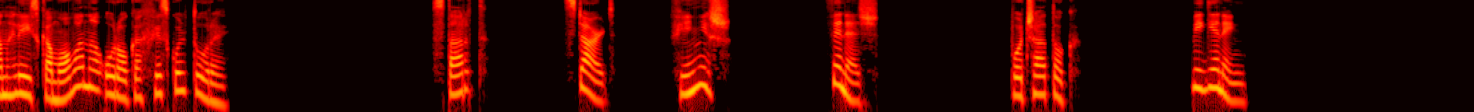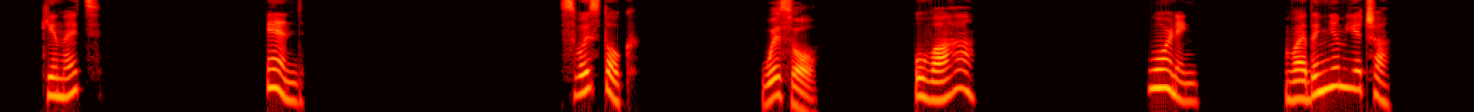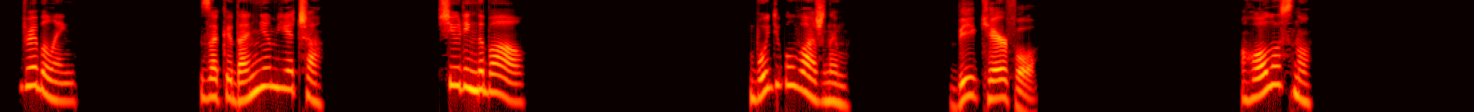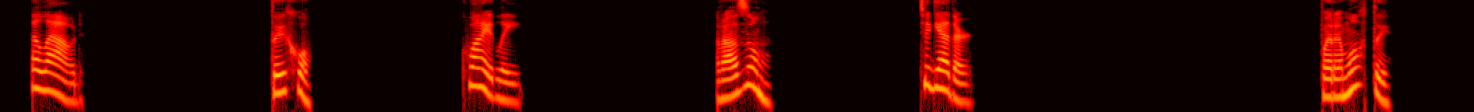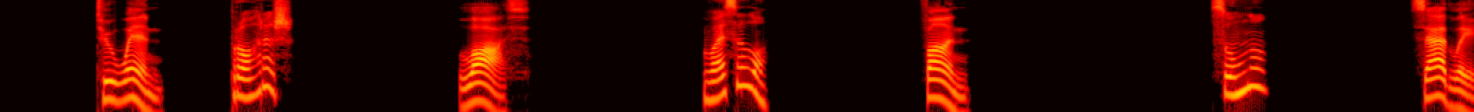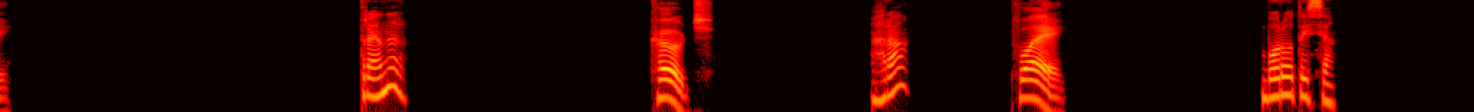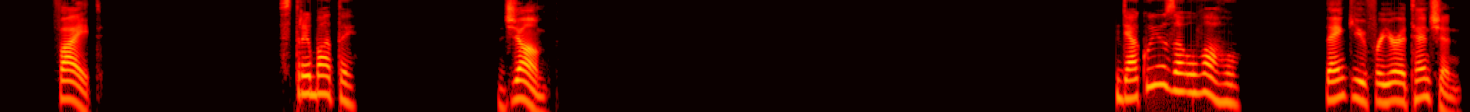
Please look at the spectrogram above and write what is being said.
Англійська мова на уроках фізкультури. Старт. Start. Фініш. Finish. Початок. Beginning. Кінець. End. Свисток. Whistle. Увага. Warning. Ведення м'яча. Dribbling. Закидання м'яча. Shooting the ball. Будь уважним. Be careful. Голосно. Aloud. Тихо. Quietly. Разом. Together. Перемогти. To win. Програш. Loss. Весело. Fun. Сумно. Sadly. Тренер. Coach. Гра. Play. Боротися. Fight. Стрибати. Jump. Дякую за увагу. Thank you for your attention.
